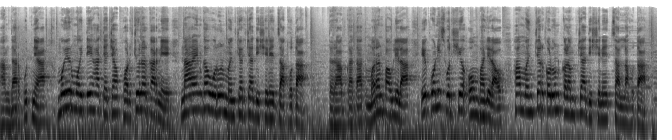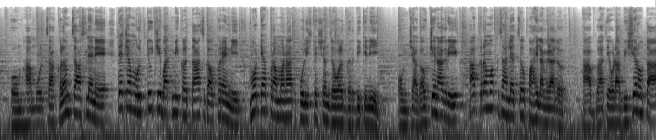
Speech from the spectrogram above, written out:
आमदार पुतण्या मयूर मोहिते हा त्याच्या फॉर्च्युनर कारने नारायणगाववरून मंचरच्या दिशेने जात होता. तर अपघातात मरण पावलेला एकोणीस वर्षीय ओम भालेराव हा मंचरकडून कळंबच्या दिशेने चालला होता. ओम हा मूळचा कळंबचा असल्याने त्याच्या मृत्यूची बातमी कळताच गावकऱ्यांनी मोठ्या प्रमाणात पोलीस स्टेशनजवळ गर्दी केली. ओमच्या गावचे नागरिक आक्रमक झाल्याचं पाहायला मिळालं. हा अपघात एवढा भीषण होता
